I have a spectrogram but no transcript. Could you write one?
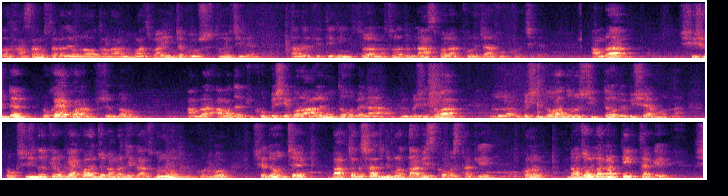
অর্থাৎ হাসান মুস্তাদ আল্লাহ তালা আনহু আজমাইন যখন অসুস্থ হয়েছিলেন, তাদেরকে তিনি সুরান সুরাতুল নাস পালাক করে জারফুক করেছিলেন। আমরা শিশুদের রোকায়া করার জন্য আমরা, আমাদেরকে খুব বেশি বড় আলেম হতে হবে না, বেশি দোয়া বেশি দোয়া দুরুদ শিখতে হবে, বিষয় এমন না। তো শিশুদেরকে রোকেয়া করার জন্য আমরা যে কাজগুলো প্রথমে করব, সেটা হচ্ছে বাচ্চাদের সাথে যদি কোনো তাবিজ কবজ থাকে, কোনো নজর লাগার টিপ থাকে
